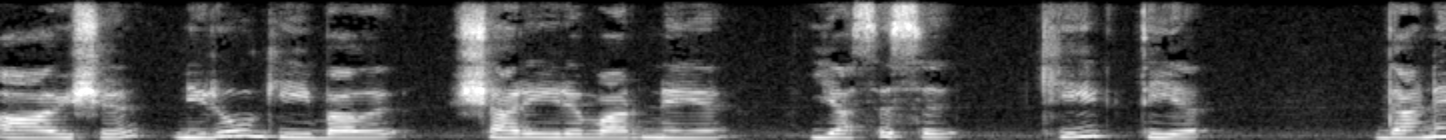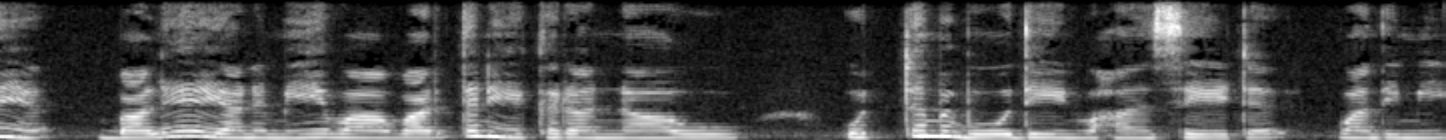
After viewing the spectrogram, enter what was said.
ආයුෂ නිරෝගී බව ශරීර වර්ණය යසස කීර්තිය ධනය බලය යන මේවා වර්ධනය කරන්නා වූ උත්තම බෝධීන් වහන්සේට වඳිමි.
